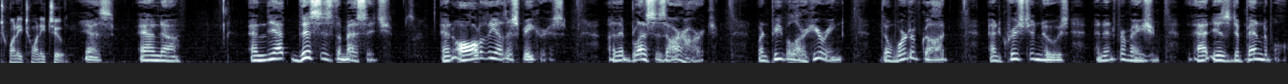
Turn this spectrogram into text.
2022. Yes. And uh, and yet, this is the message, and all of the other speakers uh, that blesses our heart when people are hearing the Word of God and Christian news and information that is dependable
